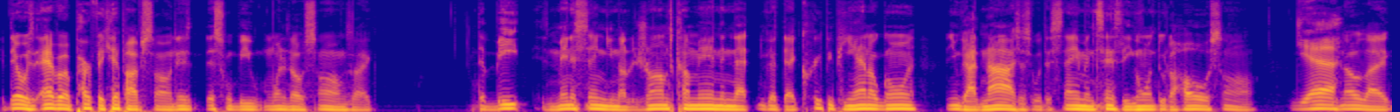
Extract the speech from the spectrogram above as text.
If there was ever a perfect hip hop song, this this will be one of those songs. Like the beat is menacing. You know, the drums come in and that you got that creepy piano going. Then you got Nas just with the same intensity going through the whole song. Yeah. You know, like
